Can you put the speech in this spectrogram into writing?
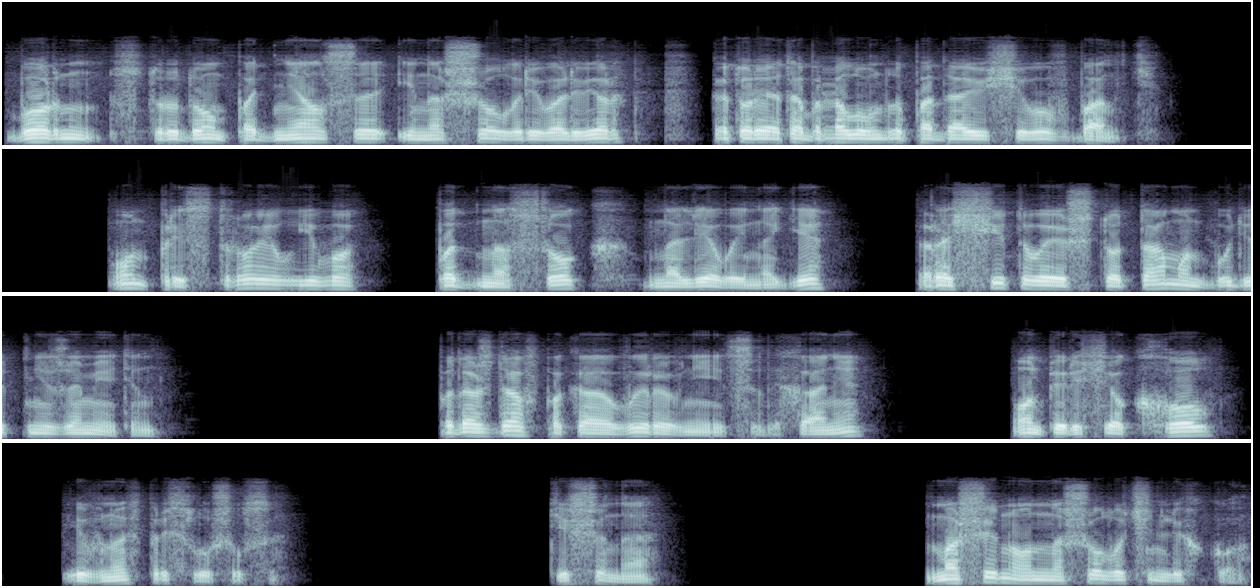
Борн с трудом поднялся и нашел револьвер, который отобрал у нападающего в банке. Он пристроил его под носок на левой ноге, рассчитывая, что там он будет незаметен. Подождав, пока выровняется дыхание, он пересек холл и вновь прислушался. Тишина. Машину он нашел очень легко.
